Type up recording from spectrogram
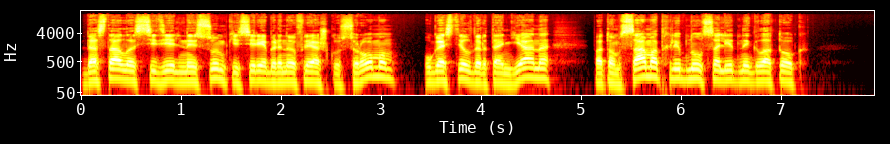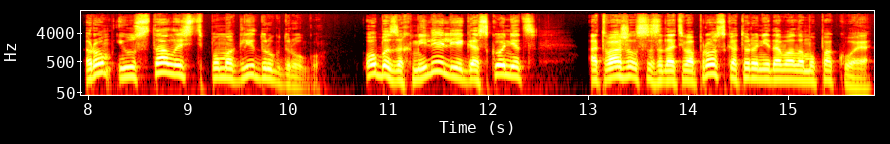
достал из сидельной сумки серебряную фляжку с ромом, угостил Д'Артаньяна, потом сам отхлебнул солидный глоток. Ром и усталость помогли друг другу. Оба захмелели, и Гасконец отважился задать вопрос, который не давал ему покоя.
